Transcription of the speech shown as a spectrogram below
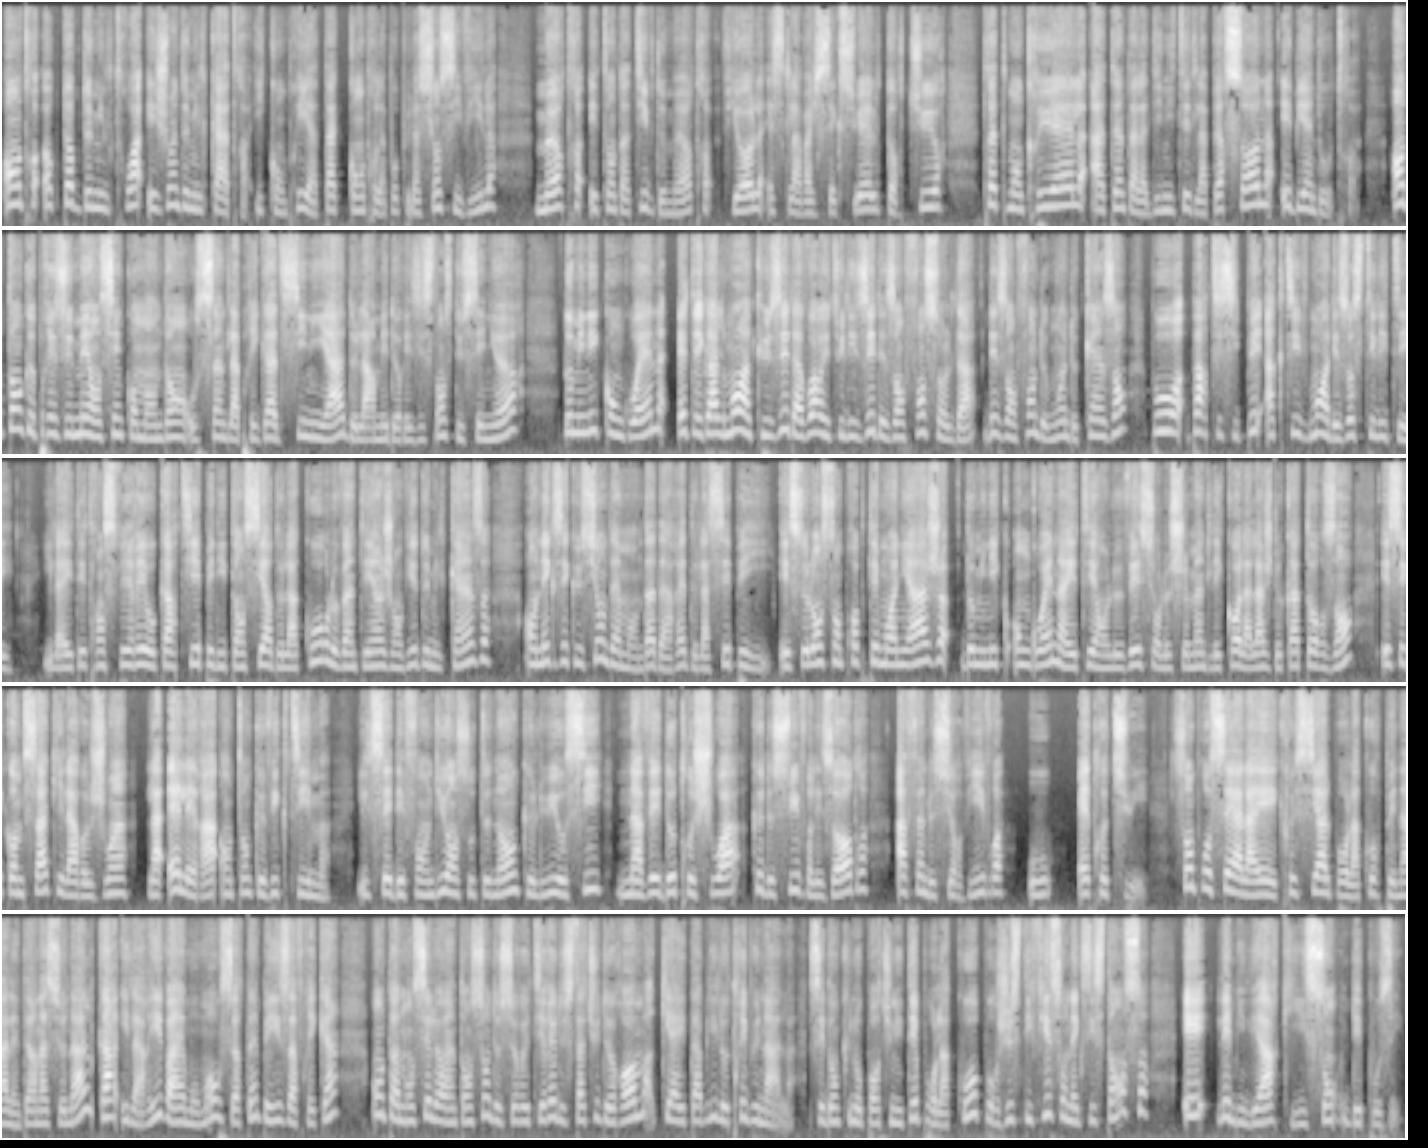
entre octobre 2003 et juin 2004, y compris attaques contre la population civile, meurtres et tentatives de meurtre, viols, esclavage sexuel, torture, traitement cruel, atteinte à la dignité de la personne et bien d'autres. En tant que présumé ancien commandant au sein de la brigade Sinia de l'armée de résistance du Seigneur, Dominique Congwen est également accusé d'avoir utilisé des enfants soldats, des enfants de moins de 15 ans, pour participer activement à des hostilités. Il a été transféré au quartier pénitentiaire de la Cour le 21 janvier 2015 en exécution d'un mandat d'arrêt de la CPI. Et selon son propre témoignage, Dominique Ongwen a été enlevé sur le chemin de l'école à l'âge de 14 ans et c'est comme ça qu'il a rejoint la LRA en tant que victime. Il s'est défendu en soutenant que lui aussi n'avait d'autre choix que de suivre les ordres afin de survivre ou être tué. Son procès à la haie est crucial pour la Cour pénale internationale car il arrive à un moment où certains pays africains ont annoncé leur intention de se retirer du statut de Rome qui a établi le tribunal. C'est donc une opportunité pour la Cour pour justifier son existence et les milliards qui y sont déposés.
